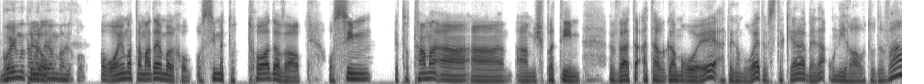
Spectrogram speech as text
רואים אותם עד היום ברחוב. רואים אותם עד היום ברחוב, עושים את אותו הדבר, עושים את אותם המשפטים, ואתה גם רואה, אתה גם רואה, אתה מסתכל על הבן אדם, הוא נראה אותו דבר.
